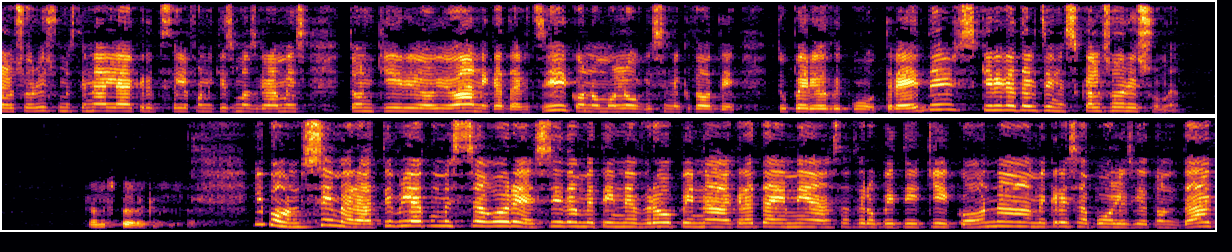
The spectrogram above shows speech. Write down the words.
καλωσορίσουμε στην άλλη άκρη της τηλεφωνικής μας γραμμής τον κύριο Ιωάννη Καταρτζή, οικονομολόγο και συνεκδότη του περιοδικού Traders. Κύριε Καταρτζή, να σας καλωσορίσουμε. Καλησπέρα και σε εσάς. Λοιπόν, σήμερα τι βλέπουμε στις αγορές; Είδαμε την Ευρώπη να κρατάει μια σταθεροποιητική εικόνα, μικρές απώλειες για τον DAX.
